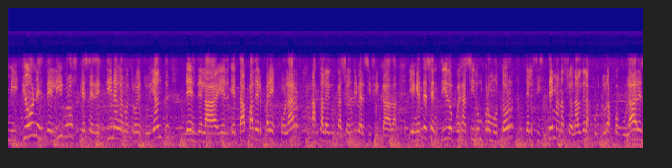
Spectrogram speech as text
millones de libros que se destinan a nuestros estudiantes desde la e, etapa del preescolar hasta la educación diversificada. Y en este sentido, pues ha sido un promotor del Sistema Nacional de las Culturas Populares,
